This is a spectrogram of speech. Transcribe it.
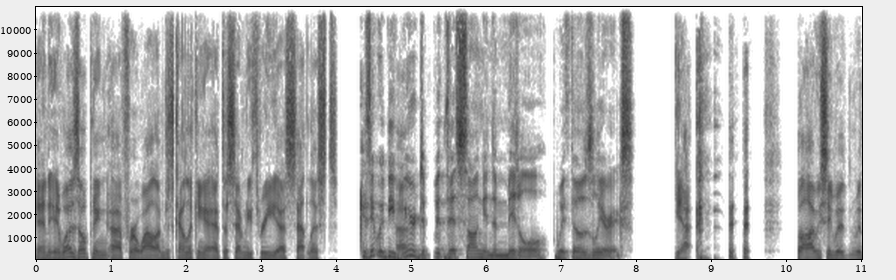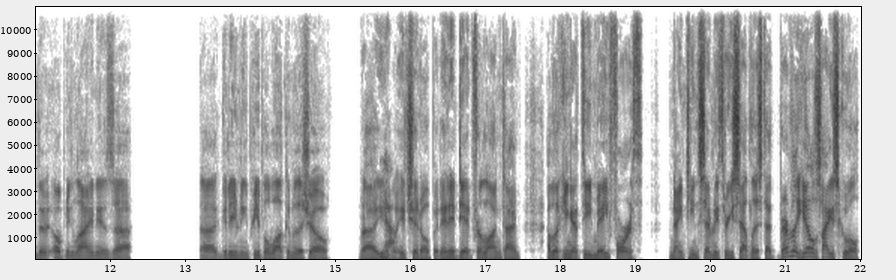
And it was opening uh, for a while. I'm just kind of looking at the 73 uh, set lists. Because it would be uh, weird to put this song in the middle with those lyrics. Yeah. well, obviously, with, with the opening line is uh, uh, good evening, people. Welcome to the show. Uh, you yeah. know, it should open, and it did for a long time. I'm looking at the May 4th, 1973 set list at Beverly Hills High School,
